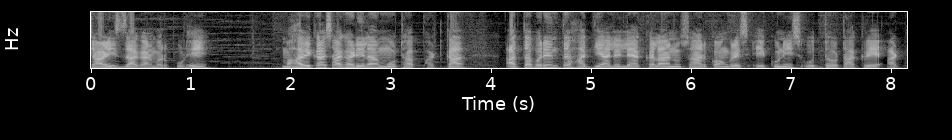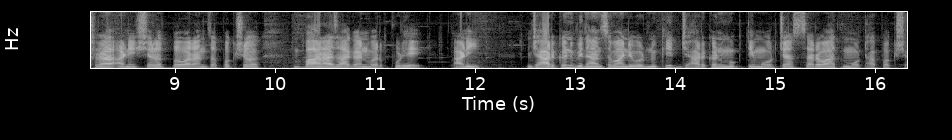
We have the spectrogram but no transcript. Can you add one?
चाळीस जागांवर पुढे. महाविकास आघाडीला मोठा फटका. आतापर्यंत हाती आलेल्या कलानुसार काँग्रेस एकोणीस उद्धव ठाकरे अठरा आणि शरद पवारांचा पक्ष बारा जागांवर पुढे. आणि झारखंड विधानसभा निवडणुकीत झारखंड मुक्ती मोर्चा सर्वात मोठा पक्ष.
